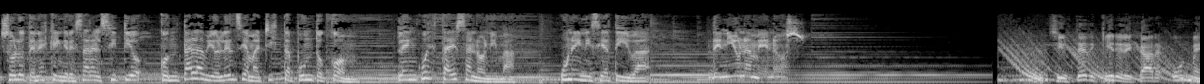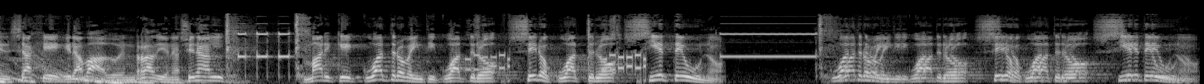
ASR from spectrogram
Solo tenés que ingresar al sitio contalaviolenciamachista.com. La encuesta es anónima. Una iniciativa de Ni Una Menos. Si usted quiere dejar un mensaje grabado en Radio Nacional, marque 424-0471. 424-0471.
